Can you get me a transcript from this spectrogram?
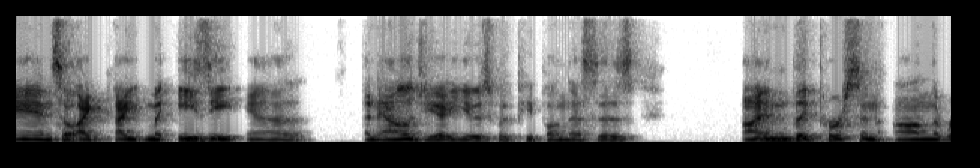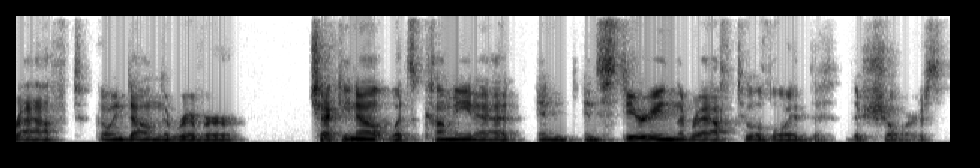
And so I, I my easy uh, analogy I use with people on this is I'm the person on the raft going down the river, checking out what's coming at and, and steering the raft to avoid the, the shores.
